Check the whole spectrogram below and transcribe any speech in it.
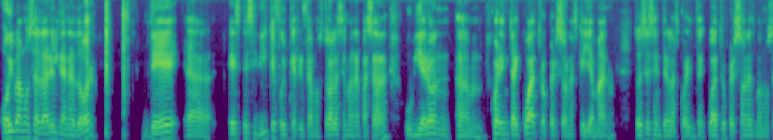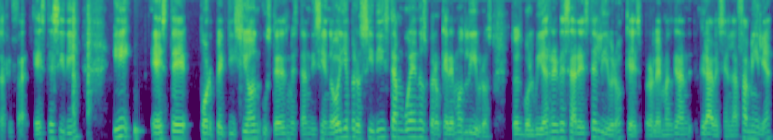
Hoy vamos a dar el ganador de ah, este CD, que fue el que rifamos toda la semana pasada, hubieron 44 personas que llamaron. Entonces, entre las 44 personas vamos a rifar este CD y este por petición, ustedes me están diciendo, oye, pero CDs están buenos, pero queremos libros. Entonces, volví a regresar este libro, que es Problemas Graves en la Familia,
